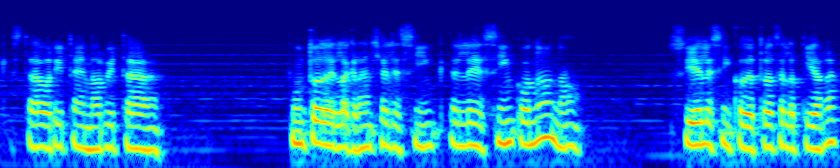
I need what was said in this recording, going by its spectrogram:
que está ahorita en órbita punto de Lagrange L5, L5 no, no, sí L5 detrás de la Tierra,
